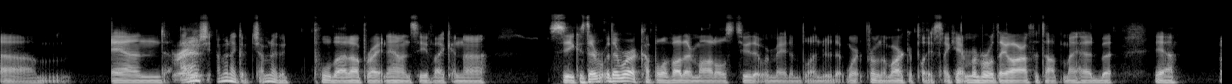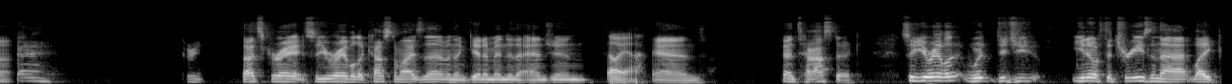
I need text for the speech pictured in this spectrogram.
Um, and right. I actually, I'm gonna go. I'm gonna go pull that up right now and see if I can uh, see because there there were a couple of other models too that were made in Blender that weren't from the marketplace. I can't remember what they are off the top of my head, but yeah. Okay. Great. That's great. So you were able to customize them and then get them into the engine. Oh yeah. And fantastic. So you were able. To, did you you know if the trees in that like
